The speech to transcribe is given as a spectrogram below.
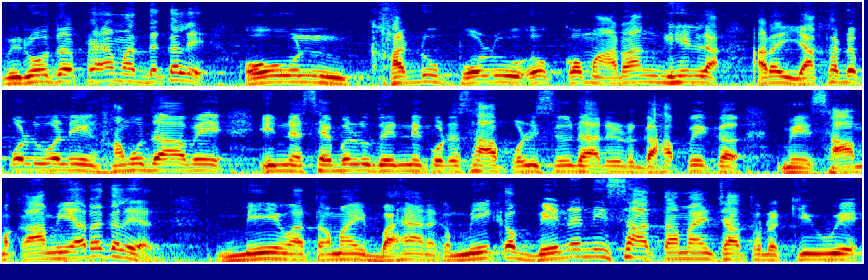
විරෝධ ප්‍රෑමත්ද කළේ ඔවුන් කඩු පොළු ඔක්කොම අරංගිහිල්ල අර යකඩ පොළුවලින් හමුදාවේ ඉන්න සැබලු දෙන්න කොට සහ පොලිසිල්ධාරයට ගහපක මේ සාමකාමී අර කළයද. මේවා තමයි භයනක මේක වෙන නිසා තමයි චතුර කිව්වේ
